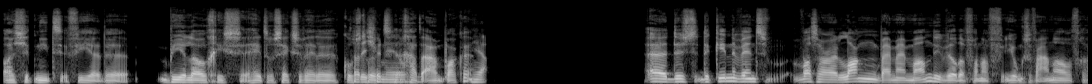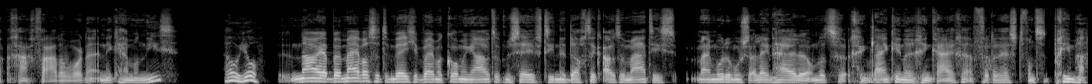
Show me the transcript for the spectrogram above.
als je het niet via de biologisch heteroseksuele construct gaat aanpakken. Ja. Eh, dus de kinderwens was er lang bij mijn man. Die wilde vanaf jongs af aan al graag vader worden. En ik helemaal niet. Oh joh. Nou ja, bij mij was het een beetje bij mijn coming out op mijn zeventiende dacht ik automatisch. Mijn moeder moest alleen huilen omdat ze geen kleinkinderen ging krijgen. Voor de rest vond ze het prima.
